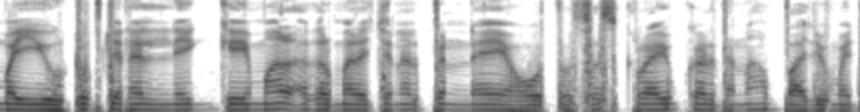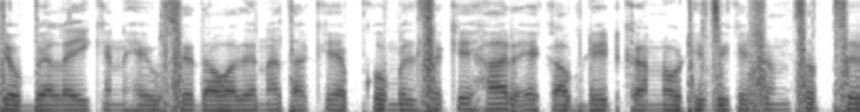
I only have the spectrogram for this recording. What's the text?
my YouTube channel Nick gamer अगर मेरे चैनल पर नए हो तो सब्सक्राइब कर देना। बाजू में जो बेल आइकन है, उसे दबा देना ताकि आपको मिल सके हर एक अपडेट का नोटिफिकेशन सबसे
